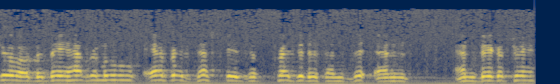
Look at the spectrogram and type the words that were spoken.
sure that they have removed every vestige of prejudice and, and, and bigotry,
